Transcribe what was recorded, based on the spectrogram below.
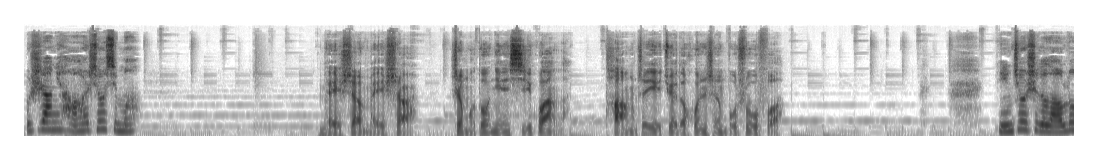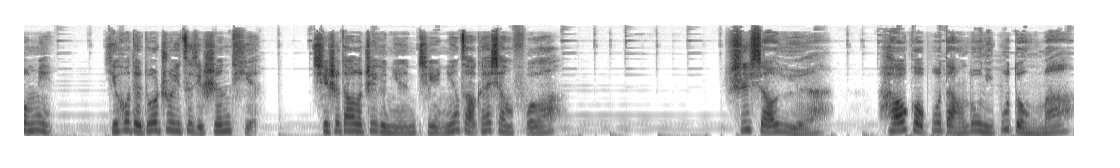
不是让你好好休息吗？没事儿，没事儿，这么多年习惯了，躺着也觉得浑身不舒服。您就是个劳碌命，以后得多注意自己身体。其实到了这个年纪，您早该享福了。施小雨，好狗不挡路，你不懂吗？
